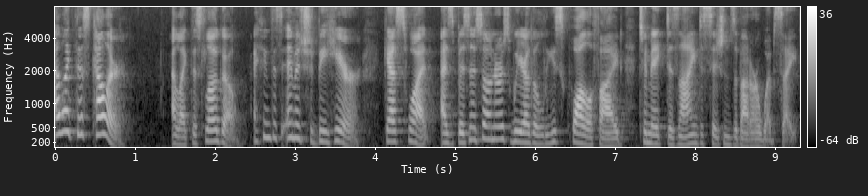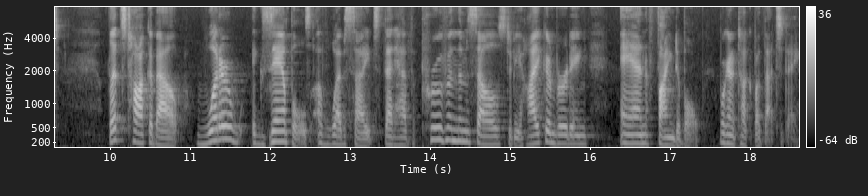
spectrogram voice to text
I like this color. I like this logo. I think this image should be here. Guess what? As business owners, we are the least qualified to make design decisions about our website. Let's talk about what are examples of websites that have proven themselves to be high converting and findable. We're going to talk about that today.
